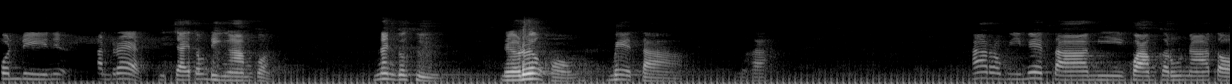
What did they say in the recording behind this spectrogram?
คนดีเนี่ยขั้นแรกจิตใจต้องดีงามก่อน นั่นก็คือในเรื่องของเมตตานะคะถ้าเรามีเมตตา มีความกรุณาต่อ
